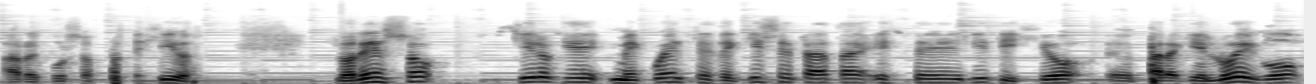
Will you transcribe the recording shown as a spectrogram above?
a recursos protegidos. Lorenzo, quiero que me cuentes de qué se trata este litigio eh, para que luego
